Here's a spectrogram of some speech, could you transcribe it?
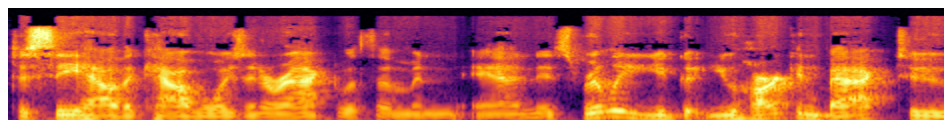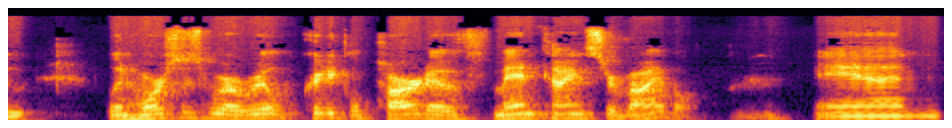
to see how the cowboys interact with them, and and it's really you you harken back to when horses were a real critical part of mankind's survival, mm-hmm. and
